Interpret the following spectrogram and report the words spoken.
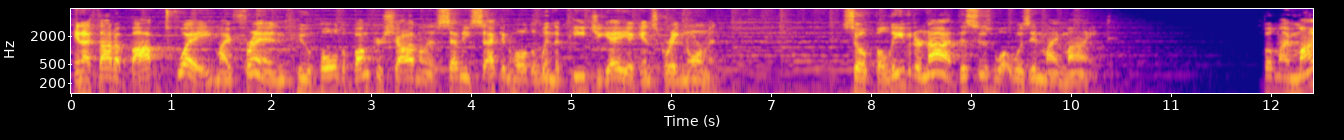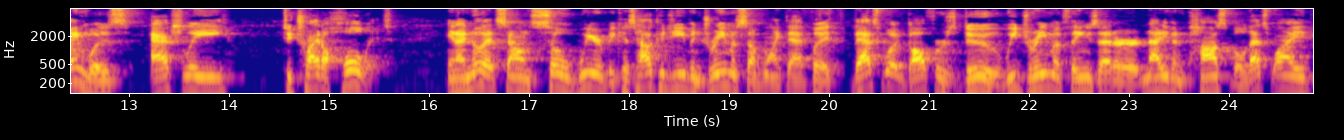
and I thought of Bob Tway, my friend, who holed a bunker shot on his 72nd hole to win the PGA against Greg Norman. So, believe it or not, this is what was in my mind. But my mind was actually to try to hole it. And I know that sounds so weird because how could you even dream of something like that? But that's what golfers do. We dream of things that are not even possible. That's why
